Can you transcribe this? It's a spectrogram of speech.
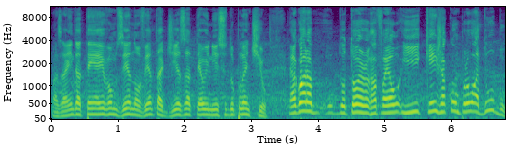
Mas ainda tem aí, vamos dizer, 90 dias até o início do plantio. Agora, doutor Rafael, e quem já comprou adubo?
